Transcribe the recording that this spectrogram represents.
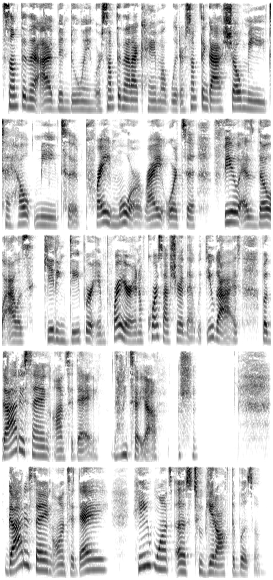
something that I've been doing or something that I came up with or something God showed me to help me to pray more, right? Or to feel as though I was getting deeper in prayer. And of course, I've shared that with you guys, but God is saying on today, let me tell y'all. God is saying on today, He wants us to get off the bosom.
